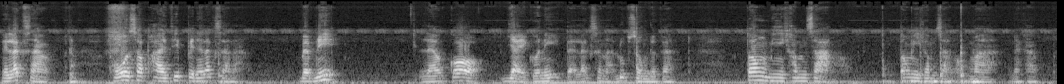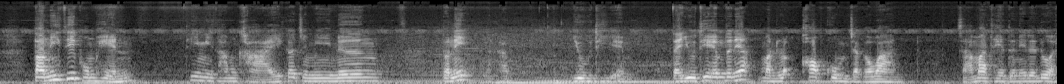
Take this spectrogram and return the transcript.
ในลักษณะ power supply ที่เป็นในลักษณะ แบบนี้ แล้วก็ใหญ่กว่านี้แต่ลักษณะรูปทรงเดียวกัน ต้องมีคำสั่งต้องมีคำสั่งออกมานะครับ ตอนนี้ที่ผมเห็นที่มีทำขายก็จะมีหนึ่งตัวนี้ UTM แต่ UTM ตัวเนี้ยมันครอบคลุมจักรวาล สามารถเทสตัวนี้ได้ด้วย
